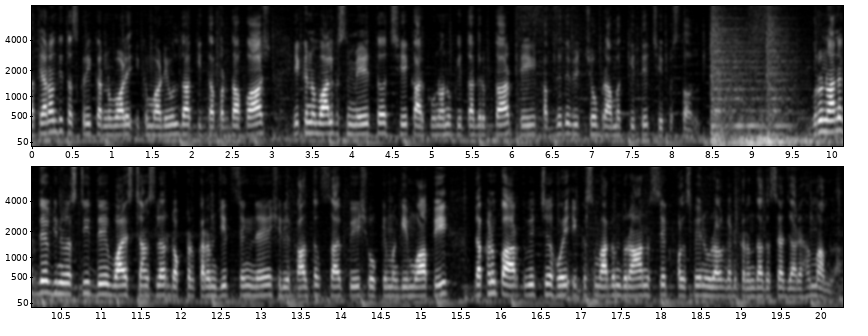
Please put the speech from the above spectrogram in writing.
ਹਥਿਆਰਾਂ ਦੀ ਤਸਕਰੀ ਕਰਨ ਵਾਲੇ ਇੱਕ ਮਾਡਿਊਲ ਦਾ ਕੀਤਾ ਪਰਦਾਫਾਸ਼। ਇੱਕ ਨਾਬਾਲਗ ਸਮੇਤ 6 ਕਾਰਕੁਨਾਂ ਨੂੰ ਕੀਤਾ ਗ੍ਰਿਫਤਾਰ ਤੇ ਕਬਜ਼ੇ ਦੇ ਵਿੱਚੋਂ ਬਰਾਮਦ ਕੀਤੇ 6 ਪਿਸਤੌਲ। ਗੁਰੂ ਨਾਨਕ ਦੇਵ ਯੂਨੀਵਰਸਿਟੀ ਦੇ vice chancellor doctor Karamjit Singh ਨੇ ਸ਼੍ਰੀ ਅਕਾਲ ਤਖਤ ਸਾਹਿਬ ਪੇਸ਼ ਹੋ ਕੇ ਮੰਗੀ ਮੁਆਫੀ। ਦੱਖਣ ਭਾਰਤ ਵਿੱਚ ਹੋਏ ਇੱਕ ਸਮਾਗਮ ਦੌਰਾਨ ਸਿੱਖ ਫਲਸਫੇ ਨੂੰ ਰਲਗੜ ਕਰਨ ਦਾ ਦੱਸਿਆ ਜਾ ਰਿਹਾ ਮਾਮਲਾ।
